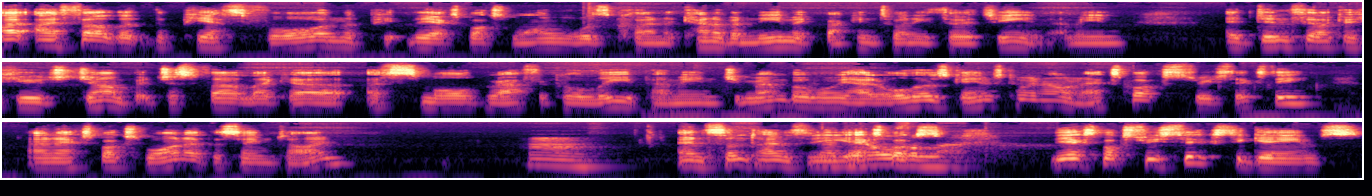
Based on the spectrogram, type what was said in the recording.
I, I felt that the PS4 and the the Xbox One was kind of kind of anemic back in 2013. I mean, it didn't feel like a huge jump. It just felt like a, a small graphical leap. I mean, do you remember when we had all those games coming out on Xbox 360 and Xbox One at the same time? Hmm. And sometimes the Xbox overlap. the Xbox 360 games,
